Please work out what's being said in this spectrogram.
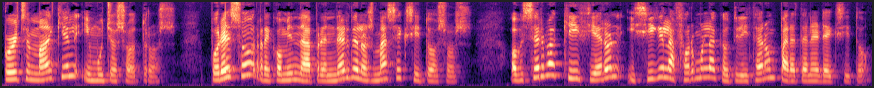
Burton Malkiel y muchos otros. Por eso recomienda aprender de los más exitosos. Observa qué hicieron y sigue la fórmula que utilizaron para tener éxito.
